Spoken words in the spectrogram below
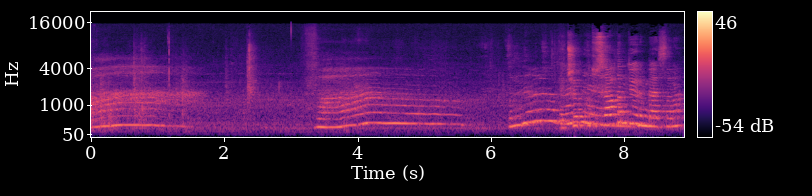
Aa. Wow. Aldın E, çöp kutusu aldım diyorum ben sana.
